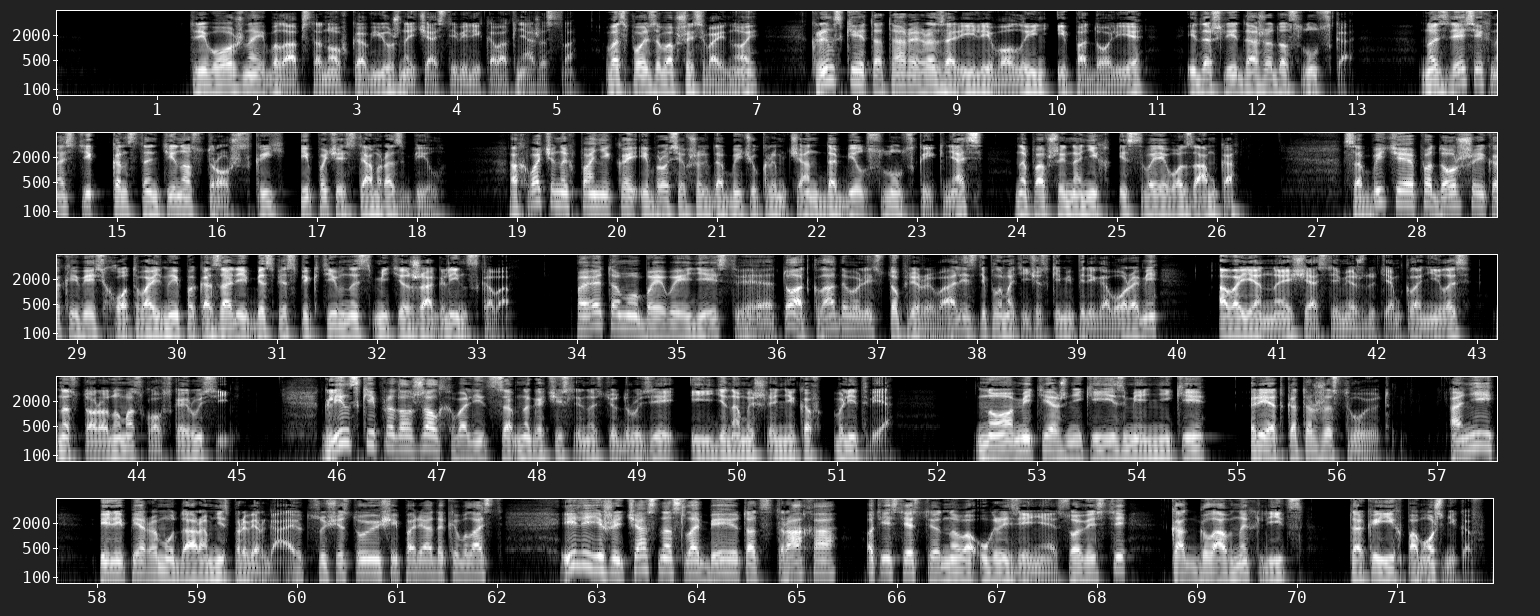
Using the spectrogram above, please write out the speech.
Тревожной была обстановка в южной части Великого княжества. Воспользовавшись войной, крымские татары разорили Волынь и Подолье и дошли даже до Слуцка, но здесь их настиг Константин Острожский и по частям разбил. Охваченных паникой и бросивших добычу крымчан добил Слуцкий князь, напавший на них из своего замка. События подоршие, как и весь ход войны, показали бесперспективность мятежа Глинского. Поэтому боевые действия то откладывались, то прерывались дипломатическими переговорами, а военное счастье между тем клонилось на сторону Московской Руси. Глинский продолжал хвалиться многочисленностью друзей и единомышленников в Литве. Но мятежники и изменники редко торжествуют. Они или первым ударом не спровергают существующий порядок и власть, или ежечасно слабеют от страха, от естественного угрызения совести, как главных лиц, так и их помощников.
